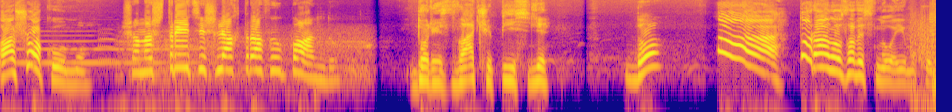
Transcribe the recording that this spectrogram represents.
А що, кумо? що на штриці шлях трафив панду? До Різдва чи після? До? А, то рано за весною, кумо.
